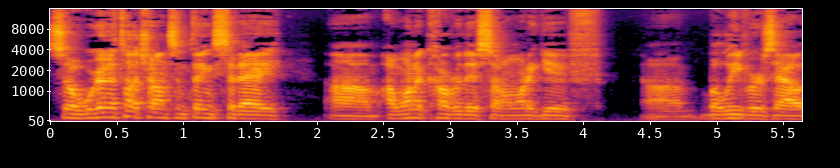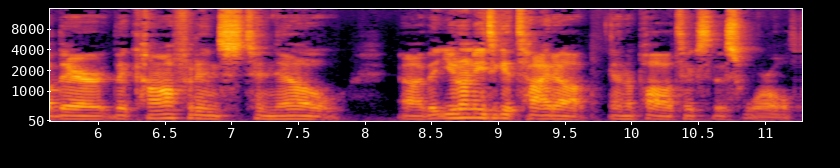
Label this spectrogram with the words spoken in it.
So we're going to touch on some things today. Um, I want to cover this. I want to give um, believers out there the confidence to know uh, that you don't need to get tied up in the politics of this world.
